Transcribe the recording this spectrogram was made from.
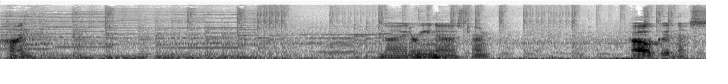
Hun. Night Arena's turn. Oh goodness.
